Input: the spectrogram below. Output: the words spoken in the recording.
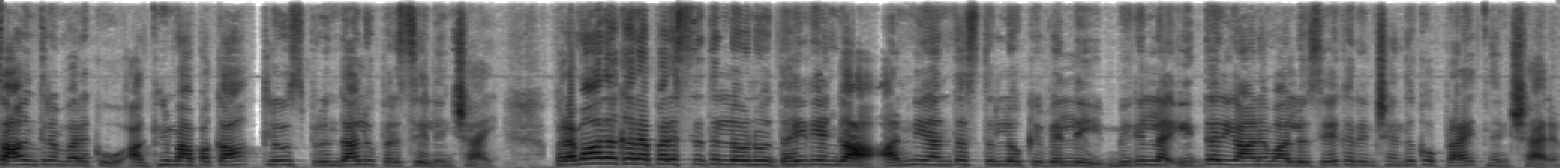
సాయంత్రం వరకు అగ్నిమాపక క్లూస్ బృందాలు పరిశీలించాయి. ప్రమాదకర పరిస్థితుల్లోనూ ధైర్యంగా అన్ని అంతస్తుల్లోకి వెళ్ళి మిగిలిన ఇద్దరి ఆనవాళ్ళు సేకరించేందుకు ప్రయత్నించారు.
